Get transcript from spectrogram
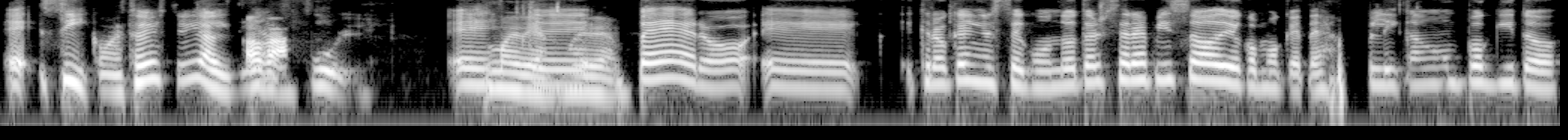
Eh, sí, con esta yo estoy al día full. muy bien, muy este, bien. Pero eh, creo que en el segundo o tercer episodio como que te explican un poquito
